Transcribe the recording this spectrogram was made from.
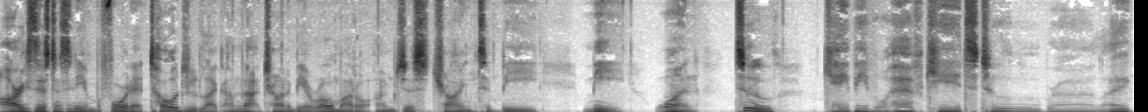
our existence and even before that. Told you like I'm not trying to be a role model. I'm just trying to be me. One, two. Gay people have kids too, bruh. Like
